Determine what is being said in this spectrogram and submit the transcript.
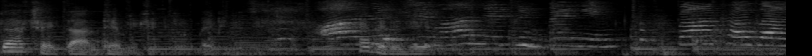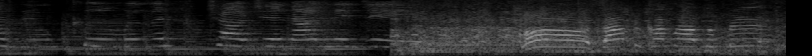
Gerçekten tebrik ediyorum hepinizi. Hepinizi. Anneciğim. Ben kazandım kırmızı çarşen anneciğim. Aa sen mi kazandın be?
